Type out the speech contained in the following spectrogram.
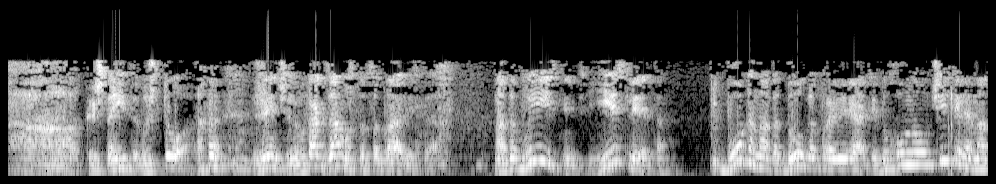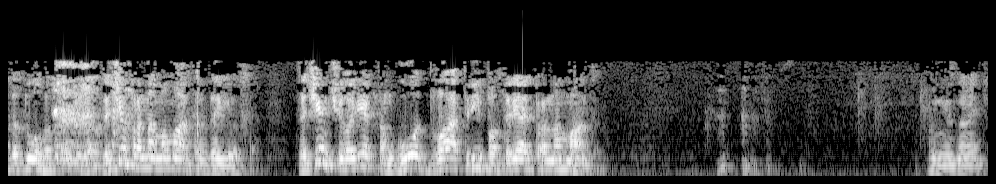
А, Кришнаиты, вы что? Женщины, вы как замуж-то собрались-то? Надо выяснить, есть ли это. И Бога надо долго проверять, и духовного учителя надо долго проверять. Зачем пранама мантра дается? Зачем человек там год, два, три повторяет пранамантру? Вы не знаете.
